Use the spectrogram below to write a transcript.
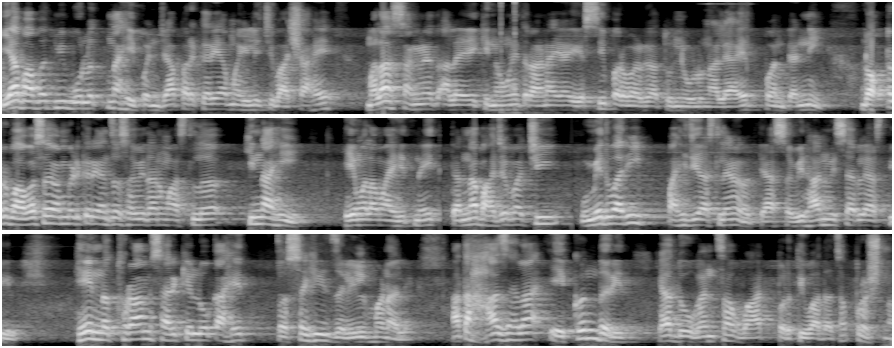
याबाबत मी बोलत नाही पण ज्या प्रकारे या महिलेची भाषा आहे मला सांगण्यात आलं आहे की नवनीत राणा या एस सी प्रवर्गातून निवडून आल्या आहेत पण त्यांनी डॉक्टर बाबासाहेब आंबेडकर यांचं संविधान वाचलं की नाही हे मला माहीत नाही. त्यांना भाजपाची उमेदवारी पाहिजे असल्यानं त्या संविधान विसरल्या असतील. हे नथुराम सारखे लोक आहेत असंही जलील म्हणाले. आता हा झाला एकंदरीत या दोघांचा वाद प्रतिवादाचा प्रश्न.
